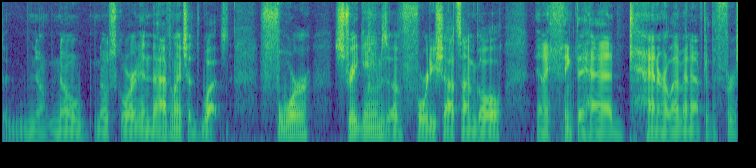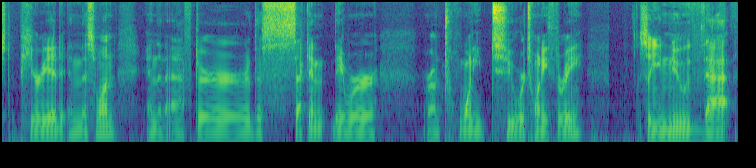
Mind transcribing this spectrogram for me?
no, no, no score. And the Avalanche had what four straight games of 40 shots on goal, and I think they had 10 or 11 after the first period in this one, and then after the second, they were around 22 or 23. So you knew that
